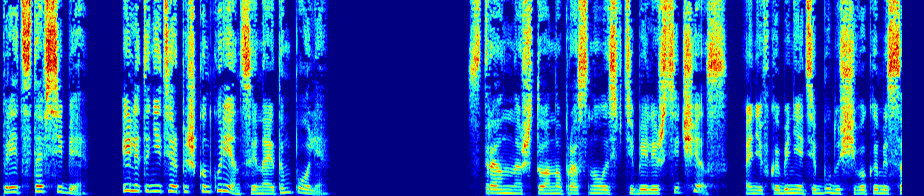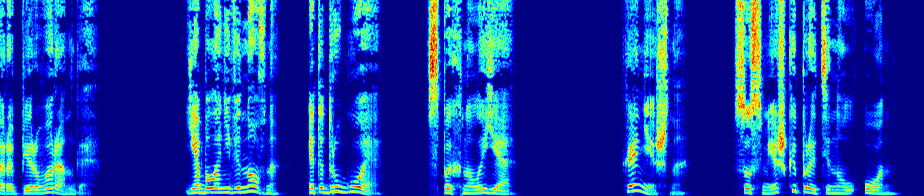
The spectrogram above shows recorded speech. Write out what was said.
Представь себе, или ты не терпишь конкуренции на этом поле? Странно, что оно проснулось в тебе лишь сейчас, а не в кабинете будущего комиссара первого ранга. Я была невиновна, это другое. — вспыхнула я. «Конечно», — с усмешкой протянул он.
